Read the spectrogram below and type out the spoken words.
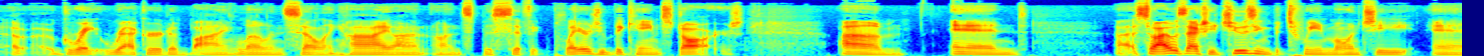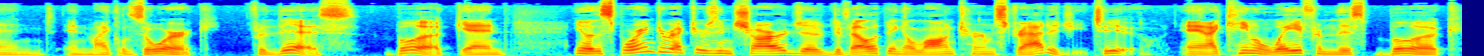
a, a, great record of buying low and selling high on on specific players who became stars. Um, and uh, so I was actually choosing between Monchi and and Michael Zorc for this book, and you know the sporting director is in charge of developing a long term strategy too. And I came away from this book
